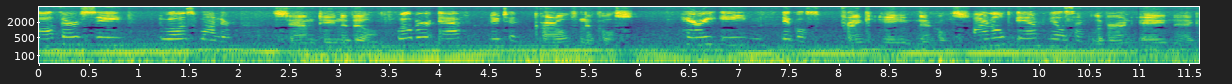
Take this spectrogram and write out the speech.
Arthur C. Willis Wander, Sam D. Neville, Wilbur F. Newton, Carl Nichols, Harry E. Nichols, Frank E. Nichols, Arnold M. Nilsson, Laverne A. Negg,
